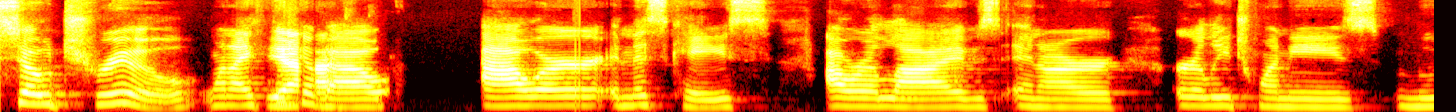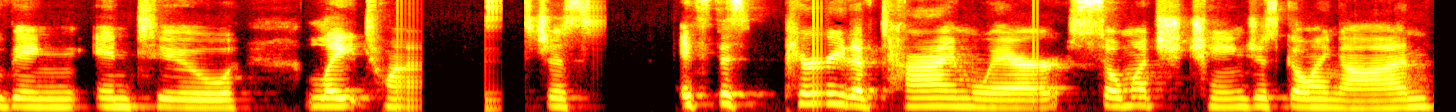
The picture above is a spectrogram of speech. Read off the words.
so true. When I think Yeah. about our, in this case, our lives in our early 20s, moving into late 20s, it's just it's this period of time where so much change is going on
